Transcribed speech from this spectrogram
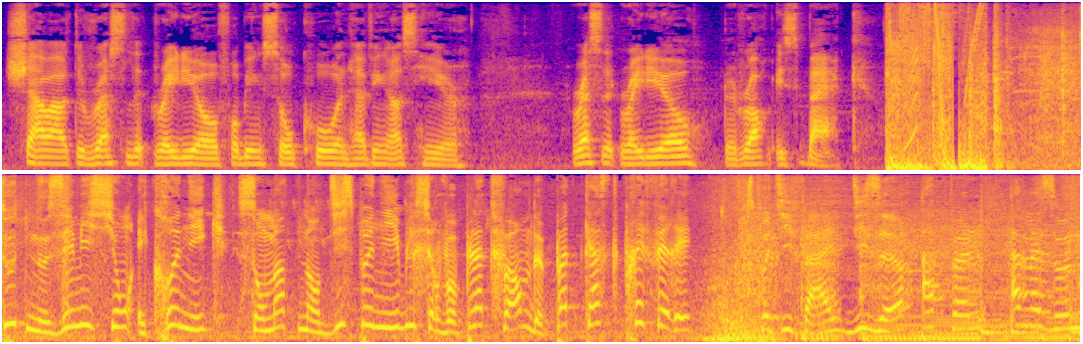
Shout out to Wrestlet Radio for being so cool and having us here. Wrestlet Radio, the rock is back. Toutes nos émissions et chroniques sont maintenant disponibles sur vos plateformes de podcast préférées. Spotify, Deezer, Apple, Amazon.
